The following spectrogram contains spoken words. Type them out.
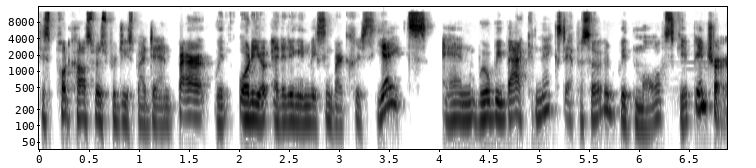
This podcast was produced by Dan Barrett with audio editing and mixing by Chris Yates. And we'll be back next episode with more Skip Intro.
